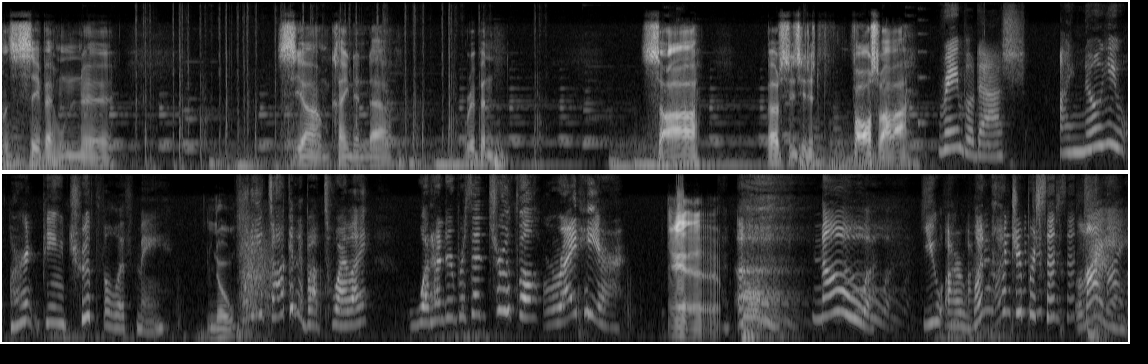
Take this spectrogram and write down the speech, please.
Og så se, hvad hun øh, siger omkring den der ribbon. Så, hvad vil du sige til dit forsvar, var? Rainbow Dash, I know you aren't being truthful with me. No. What are you talking about, Twilight? 100% truthful, right here. Ja, No! You are 100% lying.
